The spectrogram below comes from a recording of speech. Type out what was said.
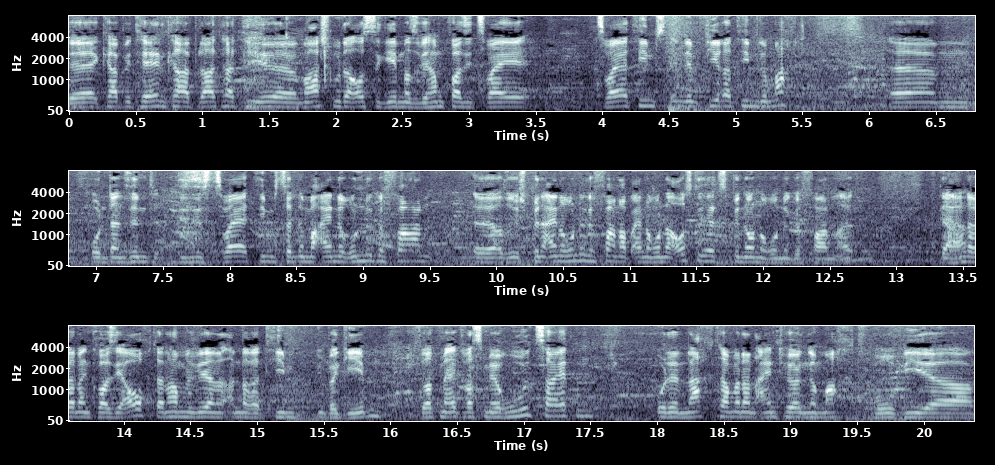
Der Kapitän Karl Blatt hat die äh, Marschroute ausgegeben. Also wir haben quasi zwei Zweierteams in dem Viererteam gemacht. Ähm, und dann sind dieses Zweierteam ist dann immer eine Runde gefahren. Äh, also ich bin eine Runde gefahren, habe eine Runde ausgesetzt, bin noch eine Runde gefahren. Der andere dann quasi auch. Dann haben wir wieder ein anderes Team übergeben. So hatten wir etwas mehr Ruhezeiten. Und in der Nacht haben wir dann einen Turn gemacht, wo wir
